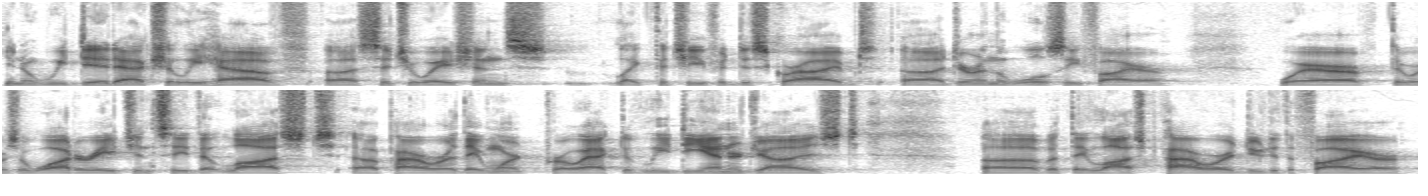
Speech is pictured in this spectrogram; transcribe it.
you know, we did actually have uh, situations like the chief had described uh, during the Woolsey fire, where there was a water agency that lost uh, power. They weren't proactively de-energized, uh, but they lost power due to the fire,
